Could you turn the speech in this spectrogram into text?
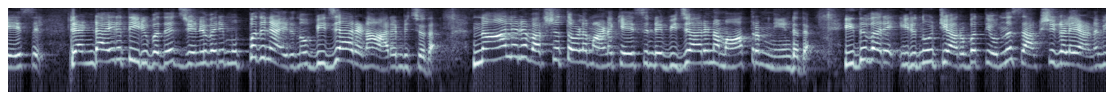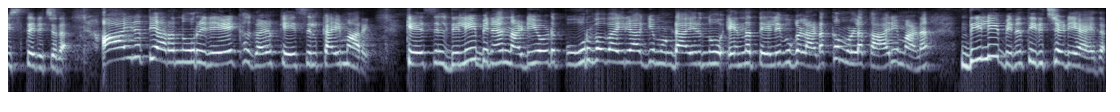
കേസിൽ രണ്ടായിരത്തി ഇരുപത് ജനുവരി മുപ്പതിനായിരുന്നു വിചാരണ ആരംഭിച്ചത്. നാലര വർഷത്തോളമാണ് കേസിന്റെ വിചാരണ മാത്രം നീണ്ടത്. ഇതുവരെ ഇരുന്നൂറ്റി അറുപത്തി ഒന്ന് സാക്ഷികളെയാണ് വിസ്തരിച്ചത്. ആയിരത്തി അറുന്നൂറ് രേഖകൾ കേസിൽ കൈമാറി. കേസിൽ ദിലീപിന് നടിയോട് പൂർവ വൈരാഗ്യം ഉണ്ടായിരുന്നു എന്ന തെളിവുകൾ അടക്കമുള്ള കാര്യമാണ് ദിലീപിന് തിരിച്ചടിയായത്.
